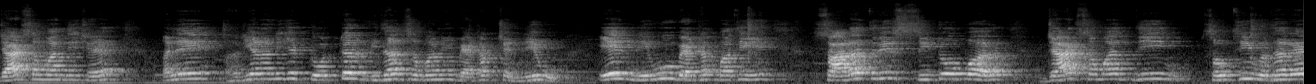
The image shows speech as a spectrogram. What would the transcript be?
જાટ સમાજની છે. અને હરિયાણાની જે ટોટલ વિધાનસભાની બેઠક છે, નેવું, એ નેવું બેઠકમાંથી સાડત્રીસ સીટો પર જાટ સમાજની સૌથી વધારે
